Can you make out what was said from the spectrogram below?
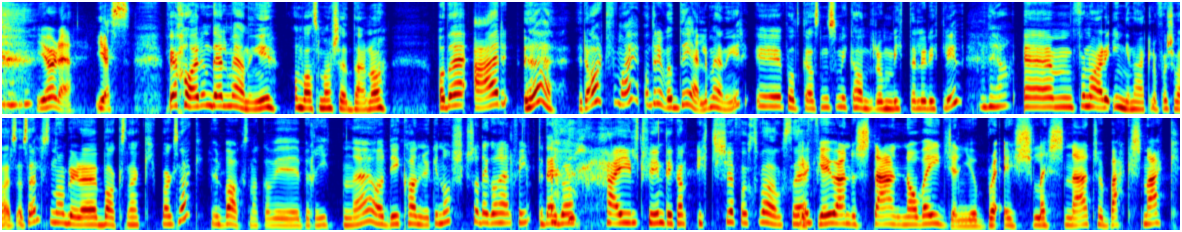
Gjør det. Yes. For jeg har en del meninger om hva som har skjedd her nå. Og det er øh, rart for meg å drive og dele meninger i podkasten som ikke handler om mitt eller ditt liv. Ja. Um, for nå er det ingen her til å forsvare seg selv, så nå blir det baksnakk, baksnakk. Nå baksnakker vi britene, og de kan jo ikke norsk, så det går helt fint. Det går helt fint. De kan ikke forsvare seg. If you understand Norwegian, you British listener to backsnack,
